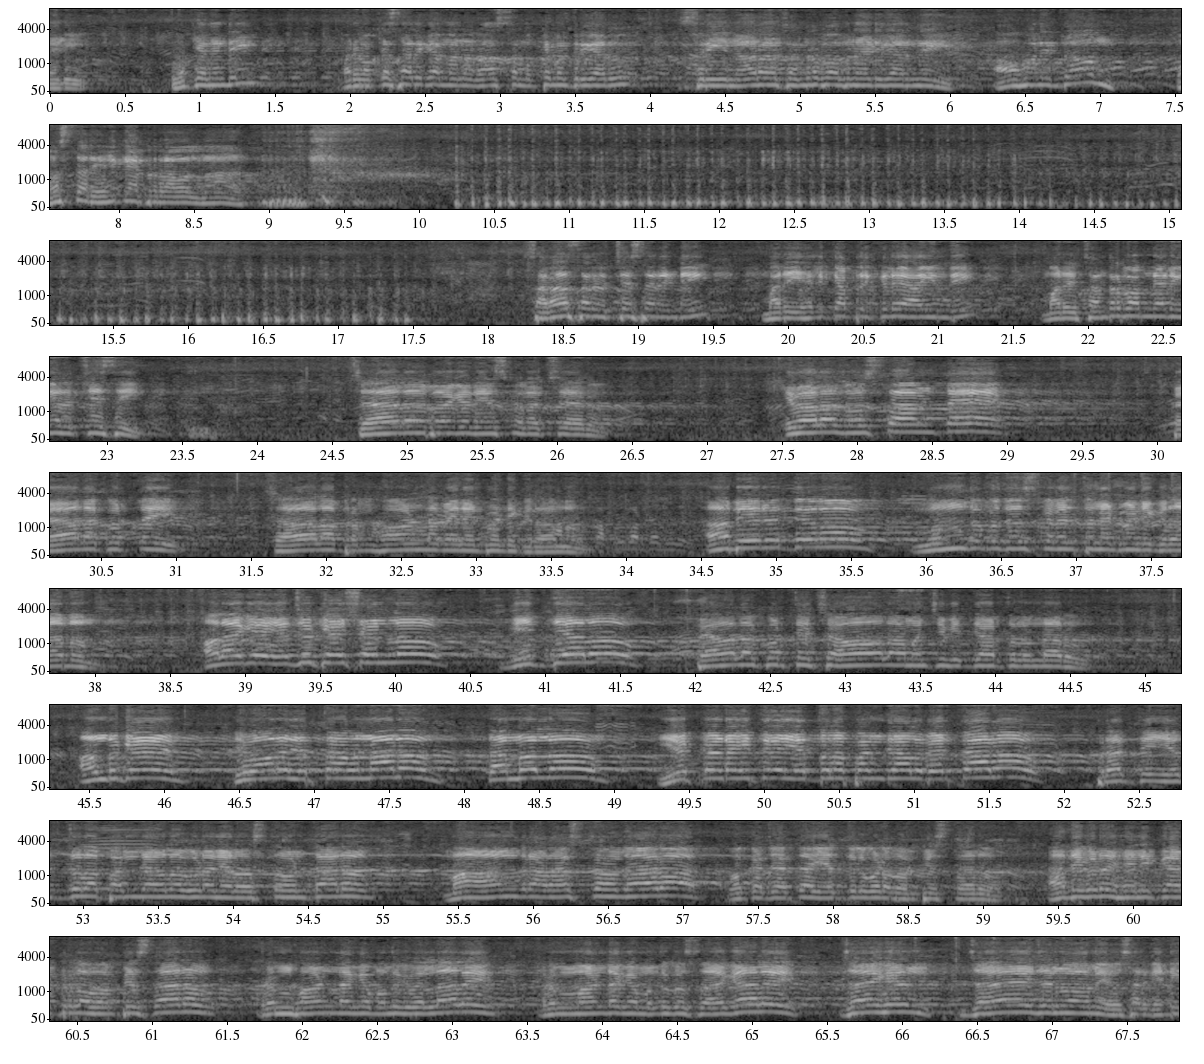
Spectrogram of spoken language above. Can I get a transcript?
Ready. ఓకేనండి? మరి ఒక్కసారిగా మన రాష్ట్ర ముఖ్యమంత్రి గారు శ్రీ నారా చంద్రబాబు నాయుడు గారిని ఆహ్వానిద్దాం. వస్తారు హెలికాప్టర్ రావాలనా సరాసరి వచ్చేసారండి. మరి హెలికాప్టర్ ఇక్కడే ఆగింది. మరి చంద్రబాబు నాయుడు గారు వచ్చేసి చాలా బాగా తీసుకొని వచ్చారు. ఇవాళ చూస్తా ఉంటే పేలకుర్తి చాలా బ్రహ్మాండమైనటువంటి గ్రామం. అభివృద్ధిలో ముందుకు తీసుకువెళ్తున్నటువంటి గ్రామం. అలాగే ఎడ్యుకేషన్లో విద్యలో పేలకుర్తి చాలా మంచి విద్యార్థులు ఉన్నారు అందుకే ఇవాళ చెప్తా ఉన్నాను తమ్ముళ్ళు ఎక్కడైతే ఎద్దుల పంద్యాలు పెడతారో ప్రతి ఎద్దుల పందెంలో కూడా నేను వస్తూ ఉంటాను. మా ఆంధ్ర రాష్ట్రం ద్వారా ఒక జత ఎద్దులు కూడా పంపిస్తారు అది కూడా హెలికాప్టర్లో పంపిస్తాను. బ్రహ్మాండంగా ముందుకు వెళ్ళాలి. బ్రహ్మాండంగా ముందుకు సాగాలి. జై హింద్. జై జన్మామి ఒకసారి గట్టిగా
